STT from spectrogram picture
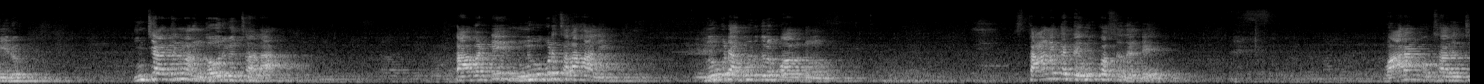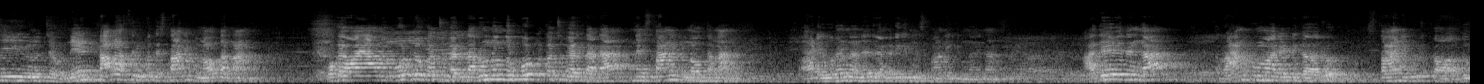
మీరు ఇన్ఛార్జిని మనం గౌరవించాలా? కాబట్టి నువ్వు కూడా సలహాలి నువ్వు కూడా అభివృద్ధిలో పాల్గొను. స్థానికత ఎవరికి వస్తుందండి? వారానికి ఒకసారి వచ్చి వచ్చావు నేను కాళహస్తి పోతే స్థానికుని అవుతానా ఒక యాభై కోట్లు ఖర్చు పెడతా రెండు వందల కోట్లు ఖర్చు పెడతాడా? నేను స్థానికుని అవుతానా ఆడ ఎవరన్నా అనేది వెంకటగిరి స్థానికుని ఆయన అదేవిధంగా రామ్ కుమార్ రెడ్డి గారు స్థానికుడు కాదు.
